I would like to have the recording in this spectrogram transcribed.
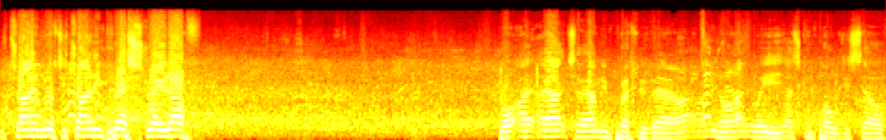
you try and rush, you try and impress straight off. But I, I actually am impressed with Varey. I, you know, I like the way he has composed himself.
